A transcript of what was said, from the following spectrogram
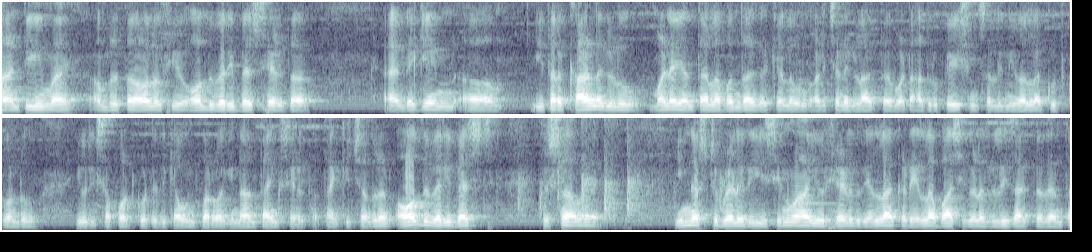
and team Amrutha all of you all the very best ಹೇಳ್ತಾ. ಆ್ಯಂಡ್ ಅಗೇನ್ ಈ ಥರ ಕಾರಣಗಳು, ಮಳೆ ಅಂತೆಲ್ಲ ಬಂದಾಗ ಕೆಲವು ಅಡಚಣೆಗಳಾಗ್ತವೆ ಬಟ್ ಆದರೂ ಪೇಷನ್ಸಲ್ಲಿ ನೀವೆಲ್ಲ ಕೂತ್ಕೊಂಡು ಇವ್ರಿಗೆ ಸಪೋರ್ಟ್ ಕೊಟ್ಟಿದ್ದಕ್ಕೆ ಅವನ ಪರವಾಗಿ ನಾನು ಥ್ಯಾಂಕ್ಸ್ ಹೇಳ್ತಾ thank you Chandran all the very best Krishna ಅವರೇ, ಇನ್ನಷ್ಟು ಬೆಳೀರಿ ಈ ಸಿನಿಮಾ ಇವ್ರು ಹೇಳಿದ್ರು ಎಲ್ಲ ಕಡೆ ಎಲ್ಲ ಭಾಷೆಗಳಲ್ಲಿ ರಿಲೀಸ್ ಆಗ್ತದೆ ಅಂತ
